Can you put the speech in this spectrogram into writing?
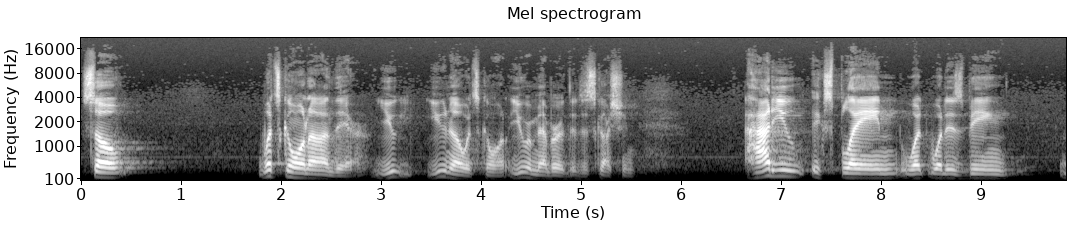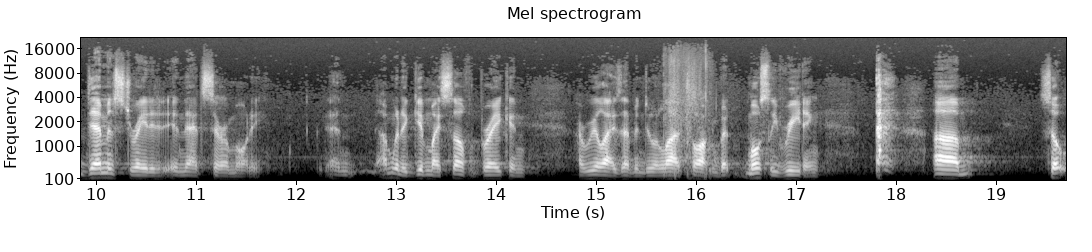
So, what's going on there? You, you know what's going on. You remember the discussion. How do you explain what, what is being demonstrated in that ceremony? And I'm going to give myself a break and I realize I've been doing a lot of talking, but mostly reading. um, so,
